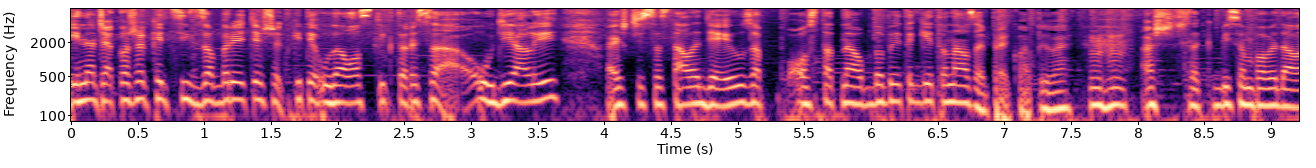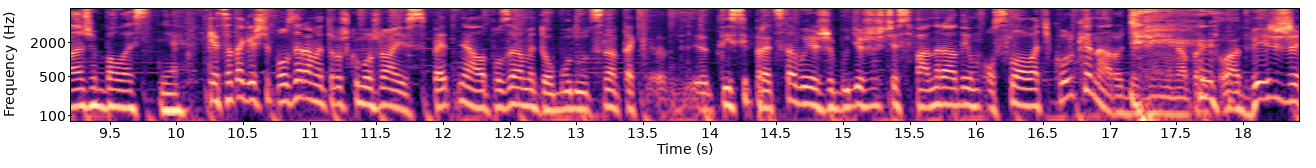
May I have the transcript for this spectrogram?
Ináč, akože keď si zoberiete všetky tie udalosti, ktoré sa udiali a ešte sa stále dejú za ostatné obdobie, tak je to naozaj prekvapivé. Mhm. Mm-hmm. Až tak by som povedala, že bolestne. Keď sa tak ešte pozeráme trošku možno aj spätne, ale pozeráme do budúcna, tak e, ty si predstavuješ, že budeš ešte s fanrádiom oslavovať koľké narodeniny napríklad. Vieš, že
